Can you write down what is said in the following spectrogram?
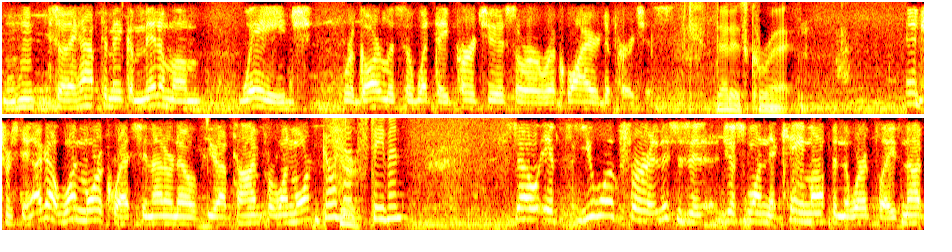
Mm-hmm. So they have to make a minimum wage regardless of what they purchase or are required to purchase. That is correct. Interesting. I got one more question. I don't know if you have time for one more. Go Sure. ahead, Stephen. So, if you work for this is a, just one that came up in the workplace, not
